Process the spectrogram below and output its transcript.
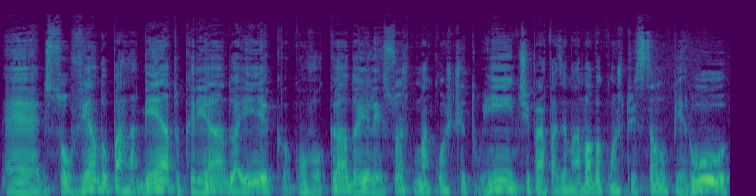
é, dissolvendo o parlamento, criando aí, convocando aí eleições para uma constituinte, para fazer uma nova constituição no Peru.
